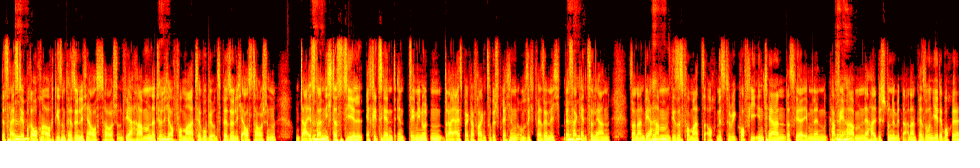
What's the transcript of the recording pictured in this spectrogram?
Das heißt, mhm. wir brauchen auch diesen persönlichen Austausch. Und wir haben natürlich mhm. auch Formate, wo wir uns persönlich austauschen. Und da ist dann mhm. nicht das Ziel, effizient in zehn Minuten drei Eisbergerfragen zu besprechen, um sich persönlich besser mhm. kennenzulernen, sondern wir haben dieses Format auch Mystery Coffee intern, dass wir eben einen Kaffee haben, eine halbe Stunde mit einer anderen Person jede Woche.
